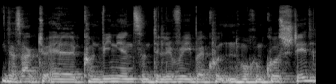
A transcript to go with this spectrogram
dass aktuell Convenience und Delivery bei Kunden hoch im Kurs steht.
